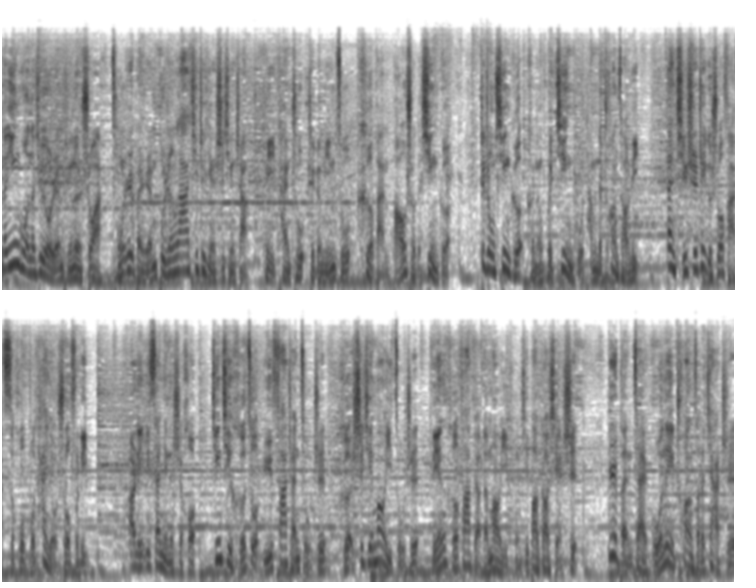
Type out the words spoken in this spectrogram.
那英国呢，就有人评论说啊，从日本人不扔垃圾这件事情上，可以看出这个民族刻板保守的性格。这种性格可能会禁锢他们的创造力。但其实这个说法似乎不太有说服力。二零一三年的时候，经济合作与发展组织和世界贸易组织联合发表的贸易统计报告显示，日本在国内创造的价值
